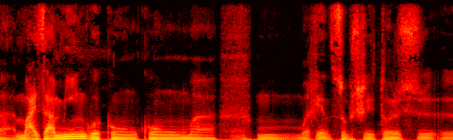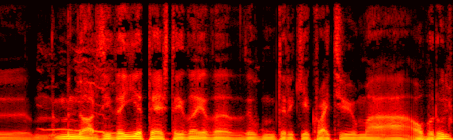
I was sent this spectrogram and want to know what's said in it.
Uh, mais à míngua, com, com uma, uma rede de subscritores uh, menores. E daí até esta ideia de, de eu meter aqui a Criterion ao barulho,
